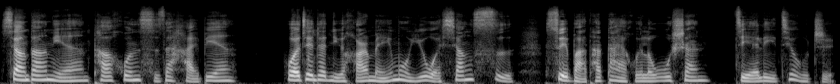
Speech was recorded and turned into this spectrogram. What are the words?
想当年她昏死在海边，我见这女孩眉目与我相似，遂把她带回了巫山，竭力救治，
